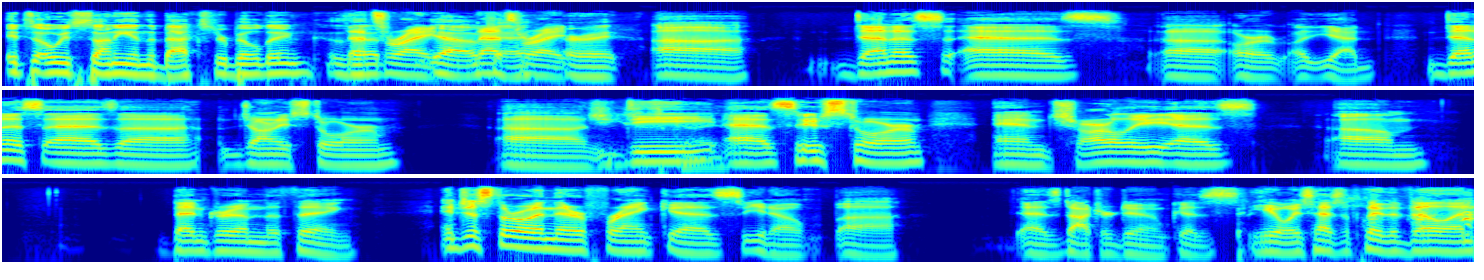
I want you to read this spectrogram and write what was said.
It's always sunny in the Baxter building. Is That's that- right. Yeah, That's right. All right. uh, Dennis as, uh, or uh, yeah, Dennis as uh, Johnny Storm, uh, Jesus Dee Christ. as Sue Storm, and Charlie as um, Ben Grimm, the Thing, and just throw in there Frank as you know. Uh, as Doctor Doom because he always has to play the villain,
